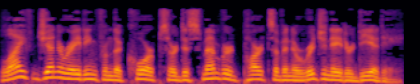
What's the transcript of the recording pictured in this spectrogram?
Life generating from the corpse or dismembered parts of an originator deity.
